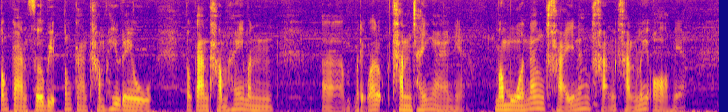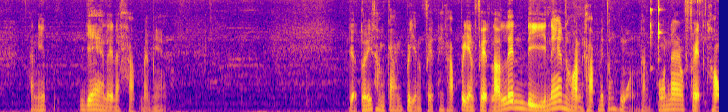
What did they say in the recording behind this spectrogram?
ต้องการเซอร์วิสต้องการทำให้เร็ว ต้องการทำให้มันอ่าหมายถึงว่าทันใช้งานเนี่ยมามัวนั่งไขนั่งขันขันไม่ออกเนี่ย อันนี้แย่เลยนะครับแบบนี้เดี๋ยวตัวนี้ทำการเปลี่ยนเฟดให้ครับ เปลี่ยนเฟดแล้วเล่นดีแน่นอนครับ ไม่ต้องห่วงครับ เพราะหน้าเฟดเขา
